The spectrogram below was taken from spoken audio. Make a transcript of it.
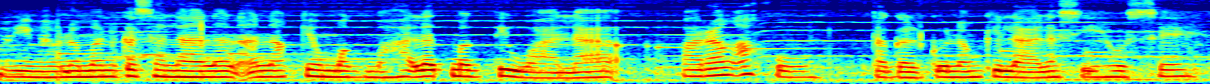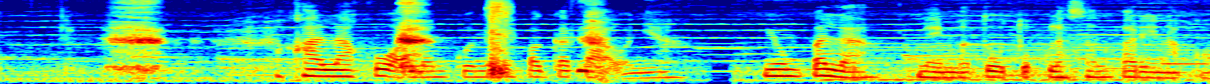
Hindi mo naman kasalanan, anak, yung magmahal at magtiwala. Parang ako, tagal ko nang kilala si Jose. Akala ko alam ko na yung pagkatao niya. Yung pala, may matutuklasan pa rin ako.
